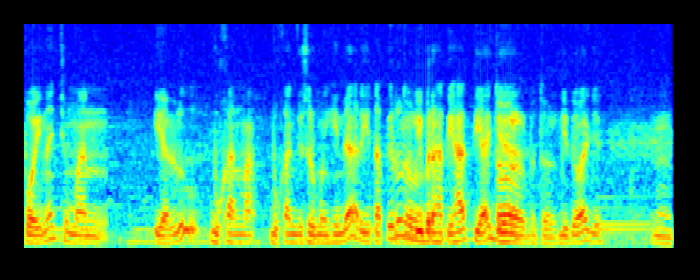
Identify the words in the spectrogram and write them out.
poinnya cuman ya lu bukan bukan justru menghindari tapi lu Betul. lebih berhati-hati aja Betul, betul. gitu aja Hmm.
